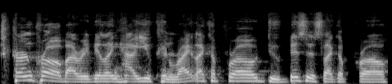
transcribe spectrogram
turn pro by revealing how you can write like a pro, do business like a pro.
